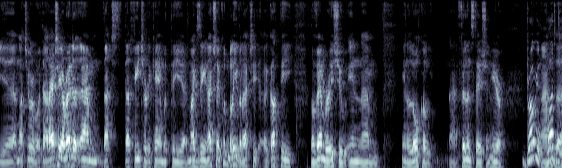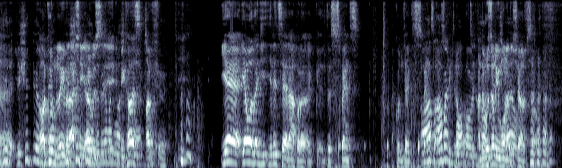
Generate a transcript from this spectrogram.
Yeah, I'm not sure about that. Actually, I read it. Um, that that feature that came with the uh, magazine. Actually, I couldn't believe it. Actually, I got the November issue in um, in a local uh, filling station here. Brilliant! And, Glad to hear uh, it. You should be. Oh, I couldn't believe it. Actually, I was because I've. Yeah, yeah. Well, you, you did say that, but uh, the suspense. I couldn't take the suspense. Oh, I, I, I went and bought my and there was only one on the shelf. So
